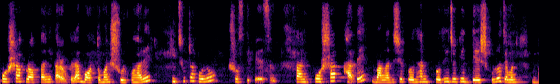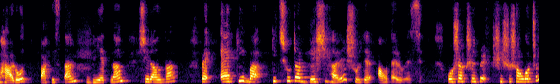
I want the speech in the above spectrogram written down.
পোশাক রপ্তানি রপ্তানিকারকেরা বর্তমান শুল্ক হারে কিছুটা হলেও স্বস্তি পেয়েছেন। কারণ পোশাক খাতে বাংলাদেশের প্রধান প্রতিযোগী দেশগুলো যেমন ভারত, পাকিস্তান, ভিয়েতনাম, শ্রীলঙ্কা প্রায় একই বা কিছুটা বেশি হারে শুল্কের আওতায় রয়েছে। পোশাক শিল্পের শীর্ষ সংগঠন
